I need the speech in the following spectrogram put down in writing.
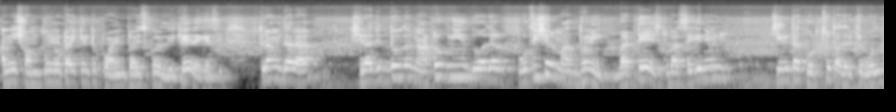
আমি সম্পূর্ণটাই কিন্তু পয়েন্ট ওয়াইজ করে লিখে রেখেছি। সুতরাং যারা সিরাজউদ্দৌলা নাটক নিয়ে দু হাজার পঁচিশের মাধ্যমিক বা টেস্ট বা সেকেন্ড ইউনিট চিন্তা করছ, তাদেরকে বলব,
